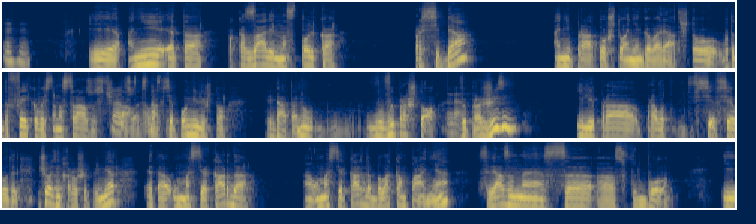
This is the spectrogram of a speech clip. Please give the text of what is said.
Мгм. И они это показали настолько про себя, а не про то, что они говорят, что вот эта фейковость, она сразу считалась. читалась, да, да. все поняли, что, ребята, ну, вы, вы про что? Да. Вы про жизнь или про, про вот все, все вот это? Еще один хороший пример, это у MasterCard, у MasterCard была компания, связанная с, э, с футболом. И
